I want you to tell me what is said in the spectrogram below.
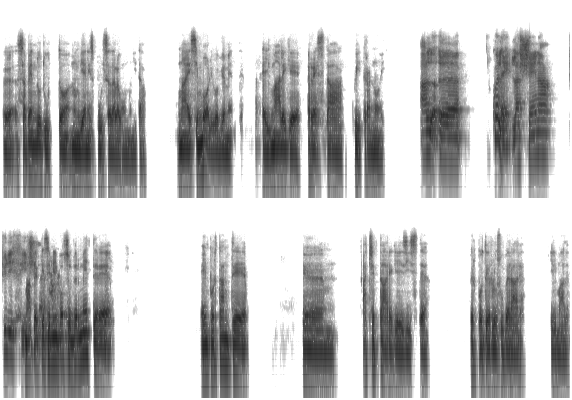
eh, sapendo tutto, non viene espulsa dalla comunità. Ma è simbolico, ovviamente. È il male che resta qui tra noi. Allora, eh, qual è la scena più difficile? Ma perché se mi posso permettere, è importante eh, accettare che esiste per poterlo superare, il male.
